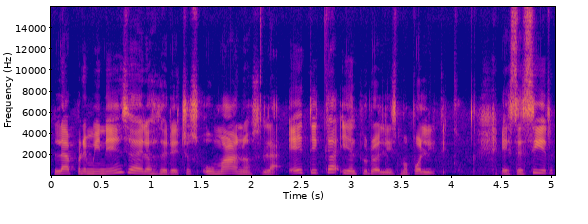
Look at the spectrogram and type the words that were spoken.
la preeminencia de los derechos humanos, la ética y el pluralismo político. Es decir,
